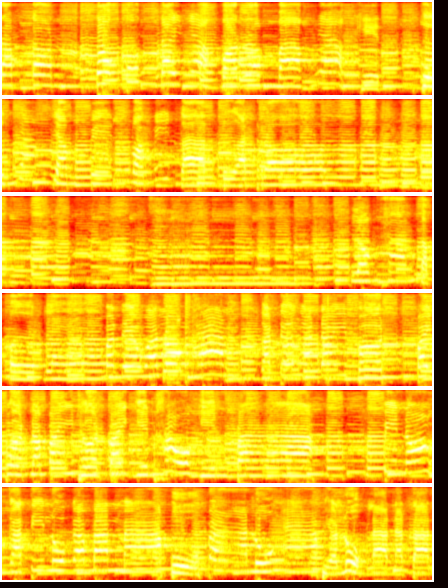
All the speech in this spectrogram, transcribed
รับต้นตกทุกข์ได้ยากว่าลำบากยากเข็ด ถึงยังจำเป็นว่ามีการเดือดร้อนลงทานก็เปิดแล้วบันเดยวว่าลงทานกะตึงอันใดเปิด ไปเถิดนะไปเถิดไปกิน กินปลาพี่น้องกะตีลูกกับบ้านมาปู่ป้าลุงอาเผื่อลูกหลานนาตาล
